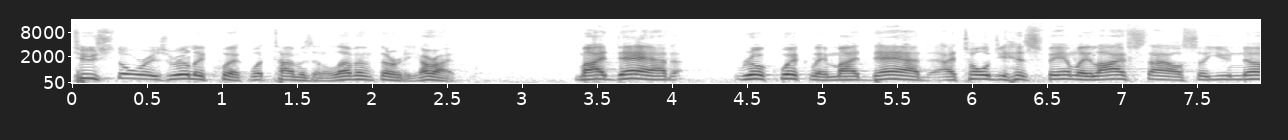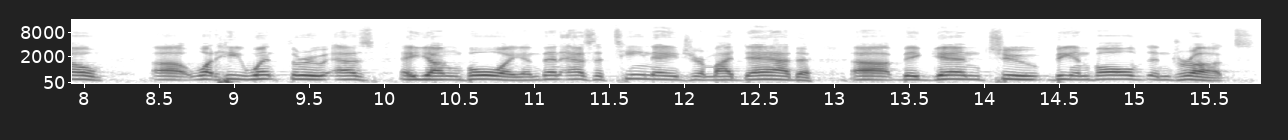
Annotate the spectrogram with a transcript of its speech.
two stories really quick. What time is it? 11:30. All right. My dad real quickly, my dad, I told you his family lifestyle, so you know uh, what he went through as a young boy. And then as a teenager, my dad uh, began to be involved in drugs.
